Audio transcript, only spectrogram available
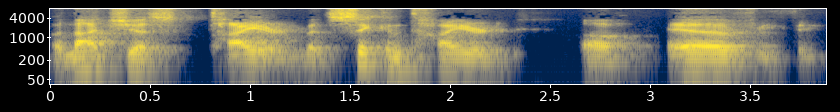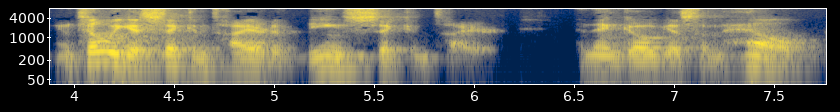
But not just tired but sick and tired of everything until we get sick and tired of being sick and tired and then go get some help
